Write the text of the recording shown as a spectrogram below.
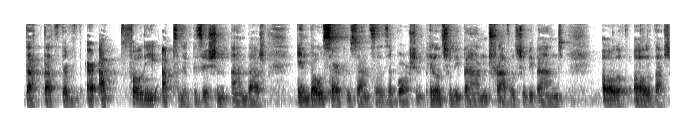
that that's the er, fully absolute position, and that in those circumstances, abortion pills should be banned, travel should be banned, all of all of that.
